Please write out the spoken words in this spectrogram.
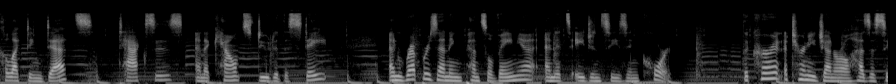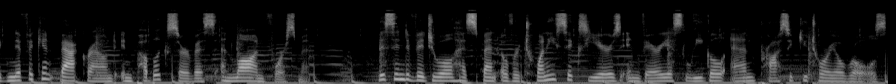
collecting debts, taxes, and accounts due to the state, and representing Pennsylvania and its agencies in court. The current Attorney General has a significant background in public service and law enforcement. This individual has spent over 26 years in various legal and prosecutorial roles,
